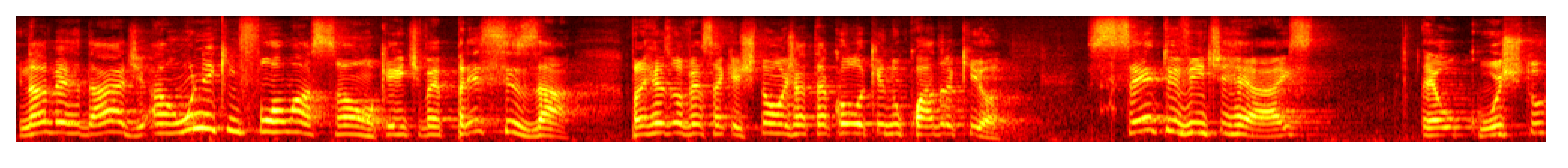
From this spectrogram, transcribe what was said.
E na verdade, a única informação que a gente vai precisar para resolver essa questão, eu já até coloquei no quadro aqui, ó. 120 reais é o custo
